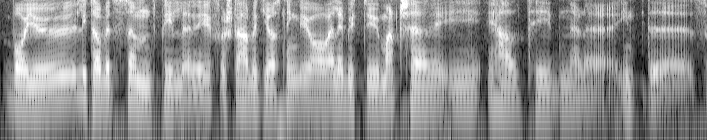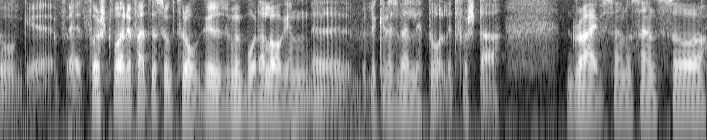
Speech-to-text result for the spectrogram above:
var ju lite av ett sömnpiller i första halvlek. Jag stängde ju av, eller bytte ju match här i, i halvtid när det inte såg... Uh, först var det för att det såg tråkigt ut med båda lagen. Eh, lyckades väldigt dåligt första drivesen och sen så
